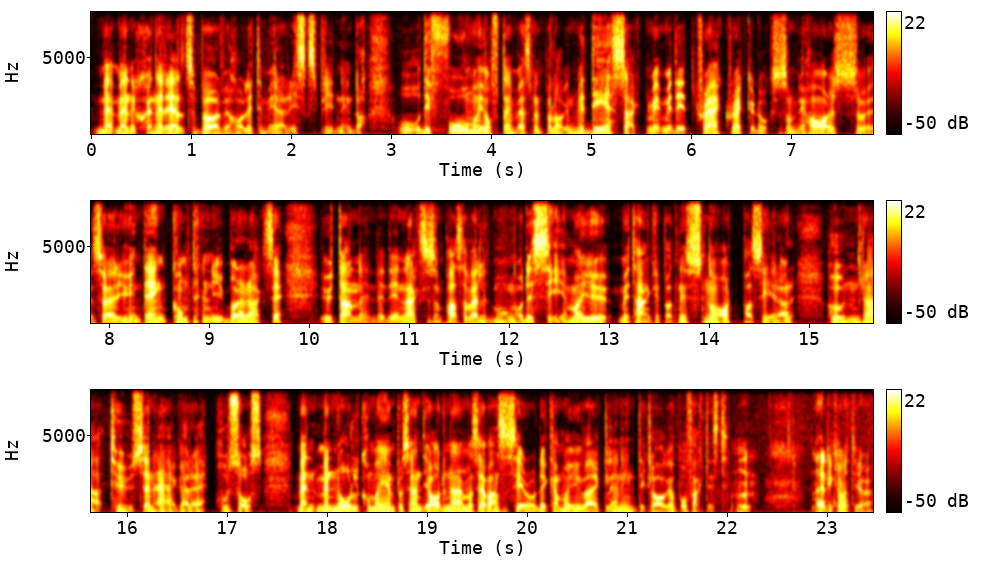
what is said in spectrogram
Men, men, generellt så bör vi ha lite mer riskspridning då. Och, och det får man ju ofta investmentbolagen. Med det sagt, med, med det track record också som ni har så, så är det ju inte enkom en nybörjaraktie utan det är en aktie som passar väldigt många och det ser man ju med tanke på att ni snart passerar 100 000 ägare hos oss. Men, men 0,1 procent, ja det närmar sig Avanza Alltså Zero det kan man ju verkligen inte klaga på faktiskt. Mm. Nej det kan man inte göra.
